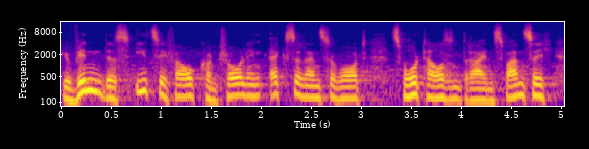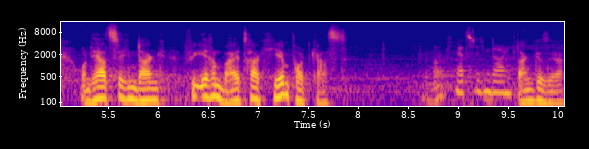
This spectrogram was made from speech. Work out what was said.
Gewinn des ICV Controlling Excellence Award 2023 und herzlichen Dank für Ihren Beitrag hier im Podcast. Herzlichen Dank. Danke sehr.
